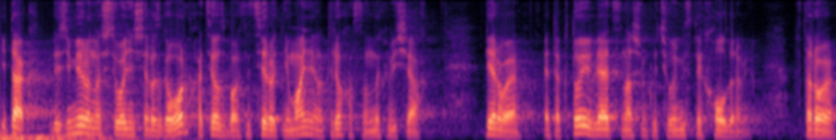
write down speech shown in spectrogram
Итак, резюмируя наш сегодняшний разговор, хотелось бы акцентировать внимание на трех основных вещах. Первое – это кто является нашими ключевыми стейкхолдерами. Второе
